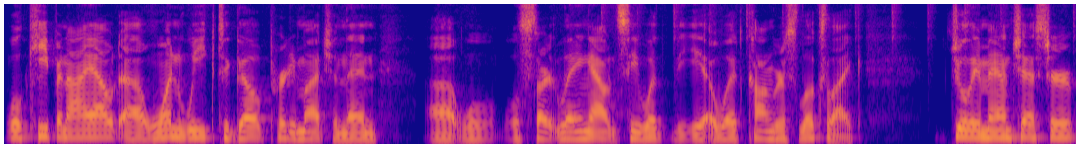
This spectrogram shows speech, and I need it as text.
we'll keep an eye out. Uh, one week to go, pretty much, and then uh, we'll we'll start laying out and see what the uh, what Congress looks like. Julia Manchester,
